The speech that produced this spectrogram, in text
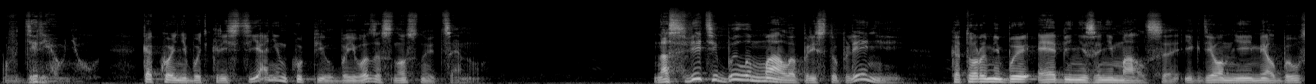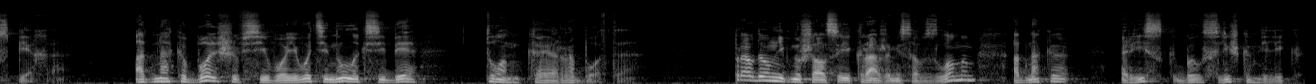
в деревню. Какой-нибудь крестьянин купил бы его за сносную цену. На свете было мало преступлений, которыми бы Эбби не занимался и где он не имел бы успеха. Однако больше всего его тянула к себе тонкая работа. Правда, он не гнушался и кражами со взломом, однако риск был слишком велик.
